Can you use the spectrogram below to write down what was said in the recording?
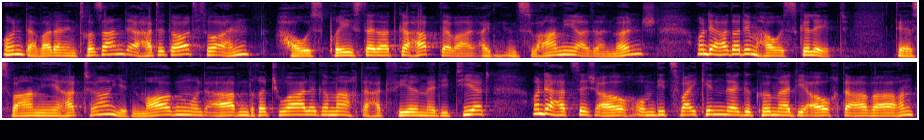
Und da war dann interessant, er hatte dort so einen Hauspriester dort gehabt, der war ein Swami, also ein Mönch, und er hat dort im Haus gelebt. Der Swami hat jeden Morgen und Abend Rituale gemacht, er hat viel meditiert und er hat sich auch um die zwei Kinder gekümmert, die auch da waren.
